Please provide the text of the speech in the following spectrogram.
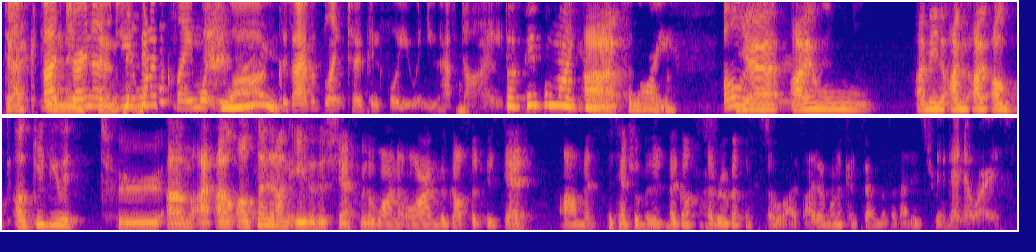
decked in Uh, an Jonah, instant. do you want to claim what you are? Because I have a blank token for you and you have died. But people might come Uh, back to life. Oh, yeah. I will. I mean, I'm. I, I'll. I'll give you a two. Um, I, I'll, I'll say that I'm either the chef with a one or I'm the gossip who's dead. Um, there's potential that the, the gossip, the real gossip's still alive. I don't want to confirm whether that is true. Okay, no worries.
